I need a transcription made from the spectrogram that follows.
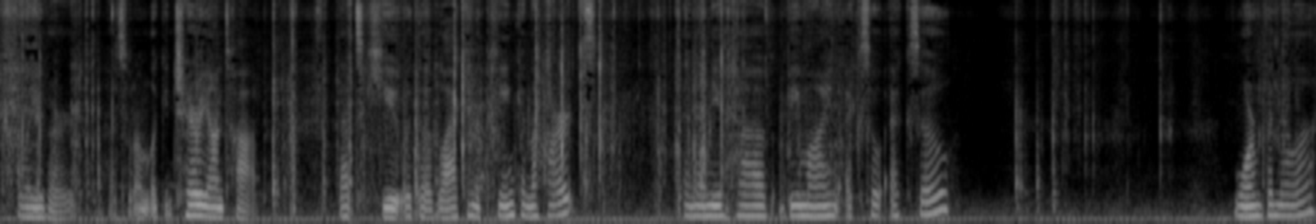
flavored. That's what I'm looking. Cherry on top. That's cute with the black and the pink and the hearts. And then you have Be Mine XOXO. Warm vanilla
